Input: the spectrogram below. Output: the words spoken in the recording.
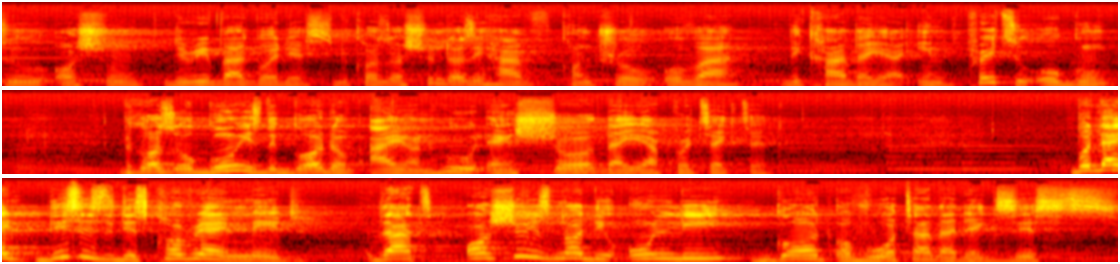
to Oshun, the river goddess, because Oshun doesn't have control over the car that you're in. Pray to Ogun, because Ogun is the god of iron who will ensure that you are protected. But this is the discovery I made that Oshun is not the only god of water that exists.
